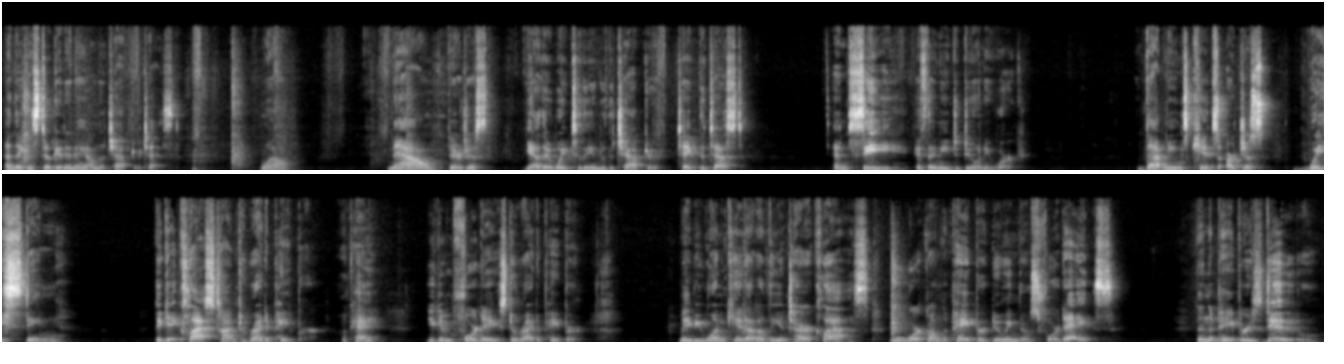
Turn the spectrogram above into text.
and they can still get an A on the chapter test. well, now they're just yeah, they wait till the end of the chapter, take the test, and see if they need to do any work. That means kids are just wasting they get class time to write a paper, okay? You give them four days to write a paper. Maybe one kid out of the entire class will work on the paper doing those four days. Then the paper is due,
